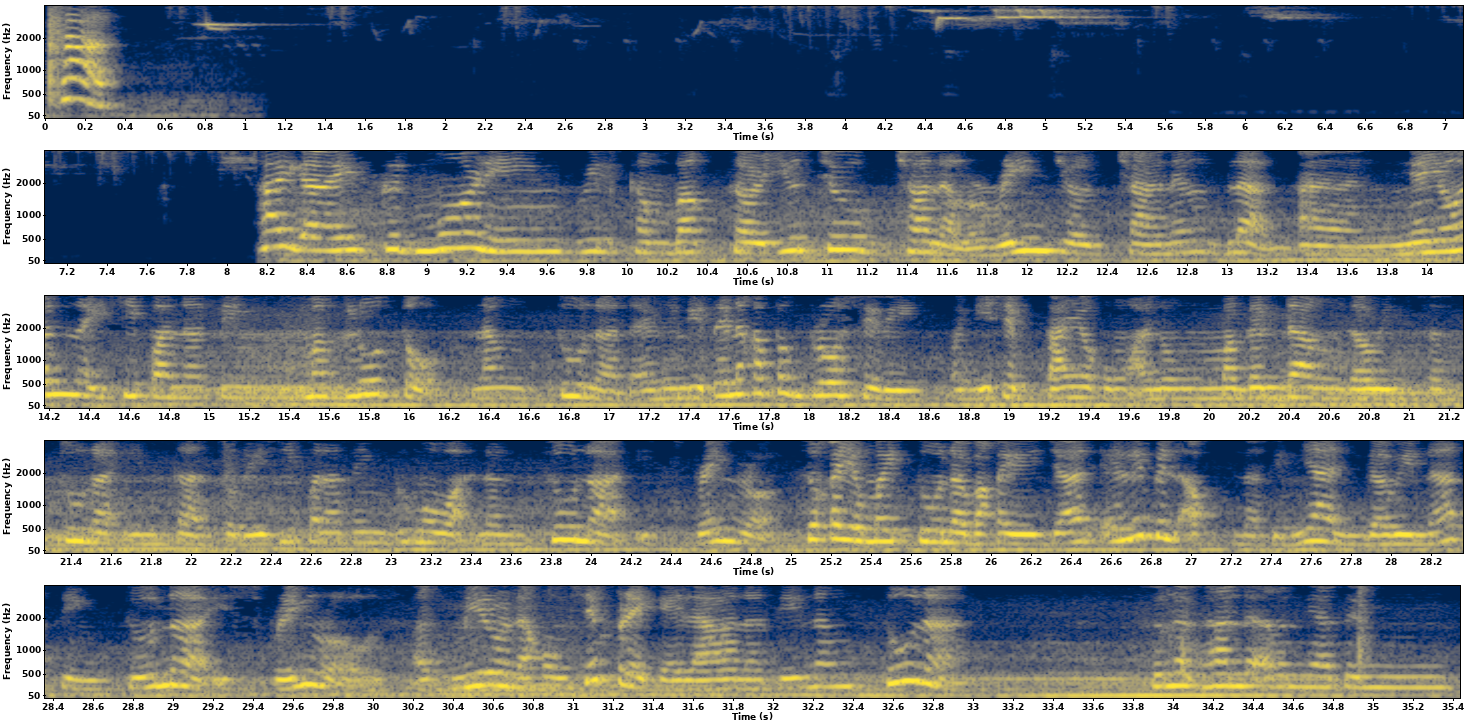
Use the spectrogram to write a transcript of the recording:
看。Hi guys! Good morning! Welcome back to our YouTube channel, Rangel Channel Vlog. And ngayon, naisipan nating magluto ng tuna dahil hindi tayo nakapag-grocery. Mag-isip tayo kung anong magandang gawin sa tuna in can. So, naisipan natin gumawa ng tuna spring roll. So, kayo may tuna ba kayo dyan? E, level up natin yan. Gawin nating tuna spring rolls. At meron akong, siyempre, kailangan natin ng tuna. So, naghanda rin natin,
